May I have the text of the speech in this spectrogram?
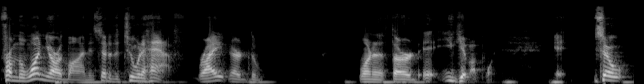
from the one yard line instead of the two and a half, right? Or the one and a third. You get my point. So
